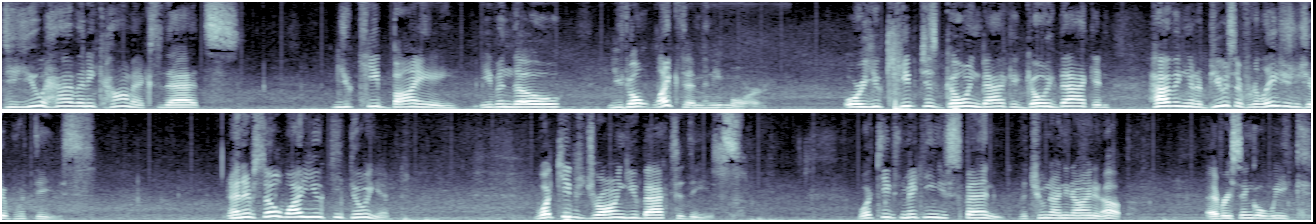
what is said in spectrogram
do you have any comics that you keep buying even though you don't like them anymore? Or you keep just going back and going back and having an abusive relationship with these? And if so, why do you keep doing it? What keeps drawing you back to these? What keeps making you spend the $2.99 and up every single week?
